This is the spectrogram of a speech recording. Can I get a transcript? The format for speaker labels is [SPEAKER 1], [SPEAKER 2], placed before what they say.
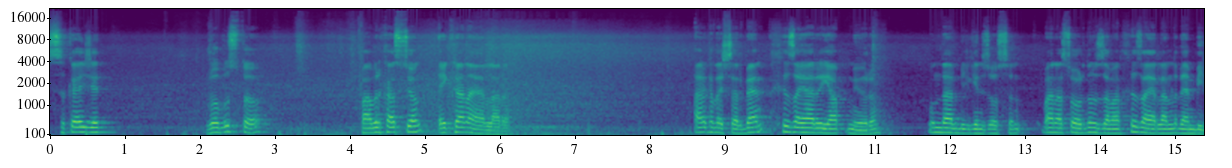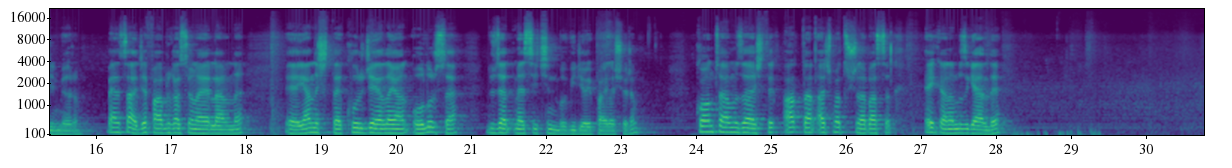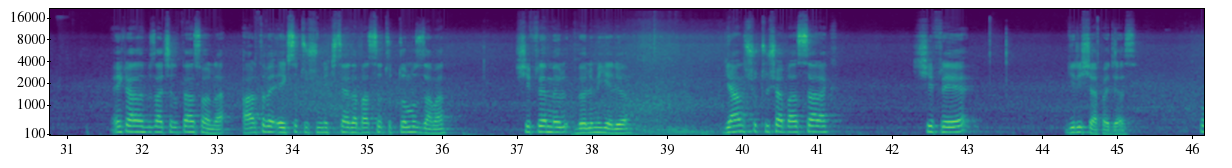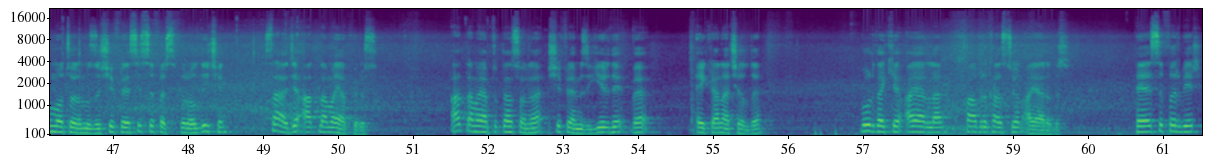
[SPEAKER 1] Skyjet Robusto fabrikasyon ekran ayarları. Arkadaşlar ben hız ayarı yapmıyorum. Bundan bilginiz olsun. Bana sorduğunuz zaman hız ayarlarını ben bilmiyorum. Ben sadece fabrikasyon ayarlarını e, yanlışlıkla kurcalayan olursa düzeltmesi için bu videoyu paylaşıyorum. Kontağımızı açtık. Alttan açma tuşuna bastık. Ekranımız geldi. Ekranımız açıldıktan sonra artı ve eksi tuşunun ikisine de basılı tuttuğumuz zaman şifre böl- bölümü geliyor. Yan şu tuşa basarak şifreye giriş yapacağız. Bu motorumuzun şifresi 00 olduğu için sadece atlama yapıyoruz. Atlama yaptıktan sonra şifremizi girdi ve ekran açıldı. Buradaki ayarlar fabrikasyon ayarıdır. P01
